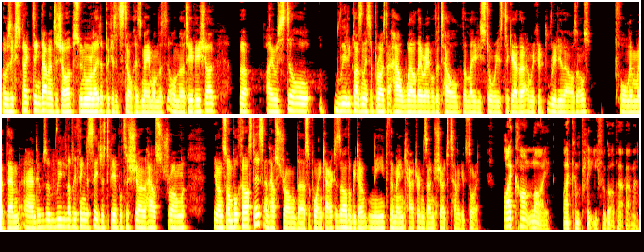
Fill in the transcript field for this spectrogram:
I was expecting Batman to show up sooner or later because it's still his name on the on the TV show. But I was still really pleasantly surprised at how well they were able to tell the ladies' stories together, and we could really let ourselves fall in with them. And it was a really lovely thing to see, just to be able to show how strong the ensemble cast is and how strong the supporting characters are. That we don't need the main character in his own show to tell a good story. I can't lie. I completely forgot about Batman.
